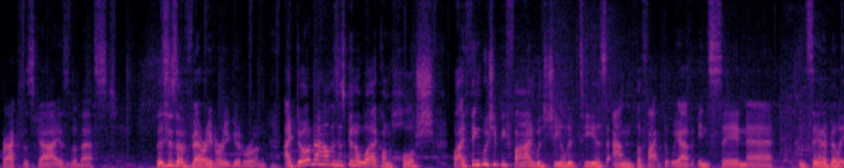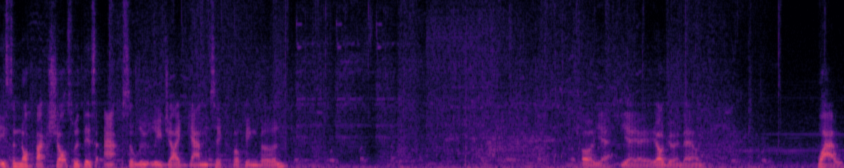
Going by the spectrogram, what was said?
Crack the Sky is the best. This is a very, very good run. I don't know how this is going to work on Hush, but I think we should be fine with shielded tears and the fact that we have insane, uh, insane abilities to knock back shots with this absolutely gigantic fucking burn. Oh, yeah. Yeah, yeah, yeah. You're going down. Wow.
